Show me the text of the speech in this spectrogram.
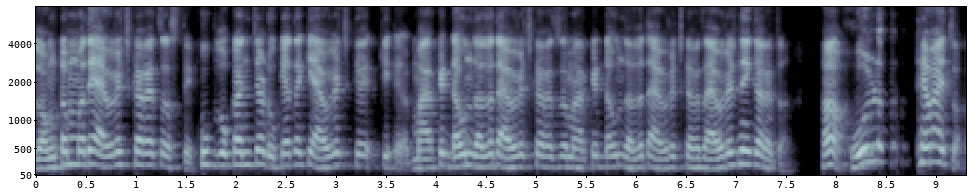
लॉंग टर्ममध्ये ऍव्हरेज करायचं असते. खूप लोकांच्या डोक्यात आहे की ऍव्हरेज मार्केट डाऊन झालं तर ऍव्हरेज करायचं मार्केट डाऊन झालं तर ऍव्हरेज करायचं ऍव्हरेज नाही करायचं. हा होल्ड ठेवायचं.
